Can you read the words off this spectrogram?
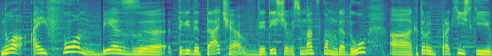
но iPhone без 3D Touch в 2018 году, а, который практически...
